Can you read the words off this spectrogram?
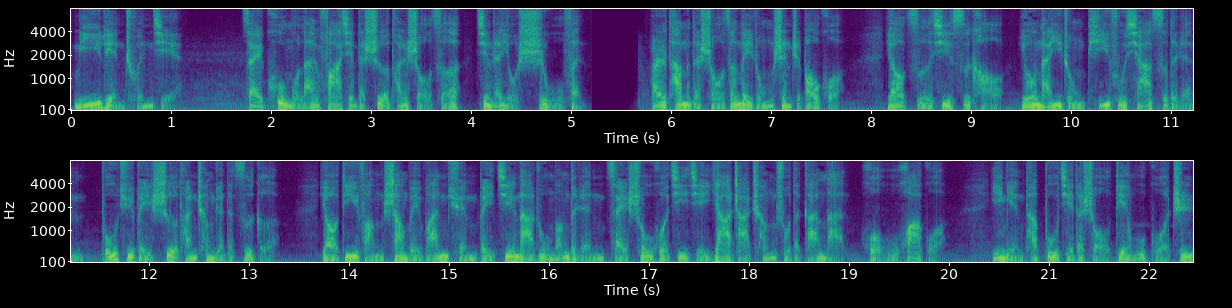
迷恋纯洁。在库姆兰发现的社团守则竟然有十五份，而他们的守则内容甚至包括：要仔细思考有哪一种皮肤瑕疵的人不具备社团成员的资格；要提防尚未完全被接纳入盟的人在收获季节压榨成熟的橄榄或无花果，以免他不洁的手玷污果汁，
